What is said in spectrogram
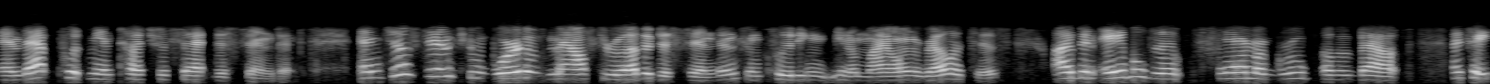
and that put me in touch with that descendant. And just then, through word of mouth, through other descendants, including you know my own relatives, I've been able to form a group of about I'd say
